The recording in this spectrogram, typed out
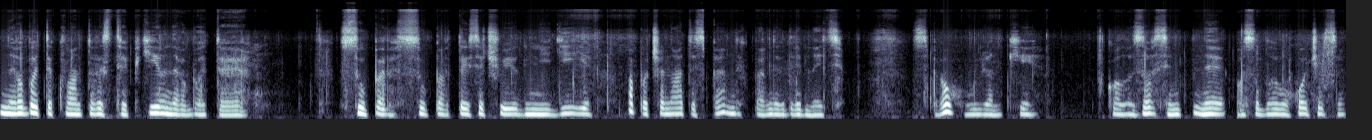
Не робити квантових стрибків, не робити супер-супер тисячу і одні дії, а починати з певних певних дрібниць, з прогулянки, коли зовсім не особливо хочеться.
